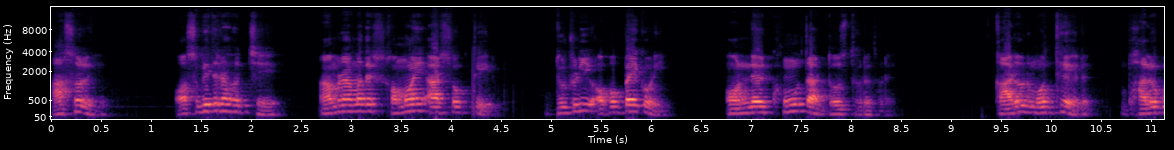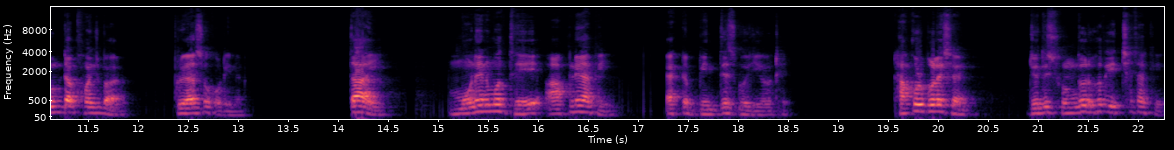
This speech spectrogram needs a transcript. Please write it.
আসলে অসুবিধাটা হচ্ছে আমরা আমাদের সময় আর শক্তির দুটোরই অপব্যয় করি, অন্যের খুঁত আর দোষ ধরে ধরে। কারোর মধ্যের ভালো গুণটা খোঁজবার প্রয়াসও করি না। তাই মনের মধ্যে আপনি আপনি একটা বিদ্বেষ গজিয়ে ওঠে। ঠাকুর বলেছেন, যদি সুন্দর হতে ইচ্ছা থাকে,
